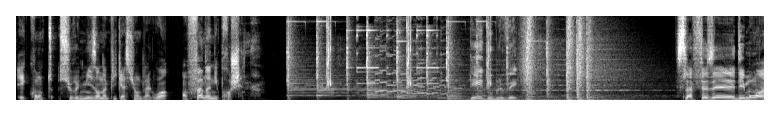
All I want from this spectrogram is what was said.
et compte sur une mise en application de la loi en fin d'année prochaine. DW. Cela faisait des mois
